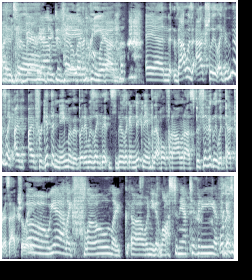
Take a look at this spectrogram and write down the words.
until very addictive at 11 p.m oh and that was actually like i think there's like I, I forget the name of it but it was like there's like a nickname for that whole phenomena specifically with tetris actually. Oh yeah. Like flow, like uh, when you get lost in the activity? well, there's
